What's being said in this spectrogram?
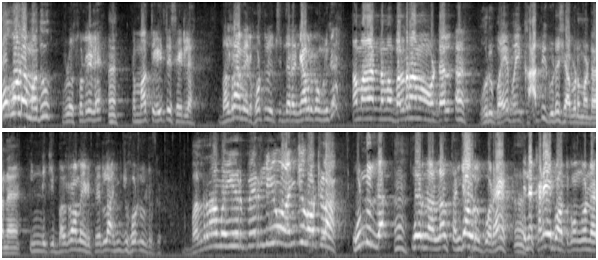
ஓஹோடா மது. இவ்வளவு சொல்றேன் நம்ம மாத்த எழுத்து சைடுல. பல்ராமர் ஹோட்டல் வச்சிருந்தாரு? ஞாபகம் உங்களுக்கு? ஆமா நம்ம பலராம ஹோட்டல். ஒரு பய போய் காப்பி கூட சாப்பிட மாட்டானே. இன்னைக்கு பல்ராமர் பேர்ல அஞ்சு ஹோட்டல் இருக்கு. பலராம ஐயர் பேர்லயும் அஞ்சு ஹோட்டலா? ஒண்ணும் இல்ல. ஒரு நாலு நாள் தஞ்சாவூருக்கு போறேன். என்ன கடையை பாத்துக்கோங்க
